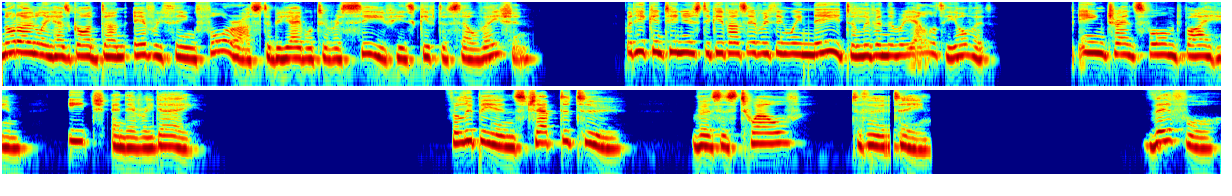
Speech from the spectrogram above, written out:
Not only has God done everything for us to be able to receive His gift of salvation, but He continues to give us everything we need to live in the reality of it, being transformed by Him each and every day. Philippians chapter 2, verses 12 to 13. Therefore,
